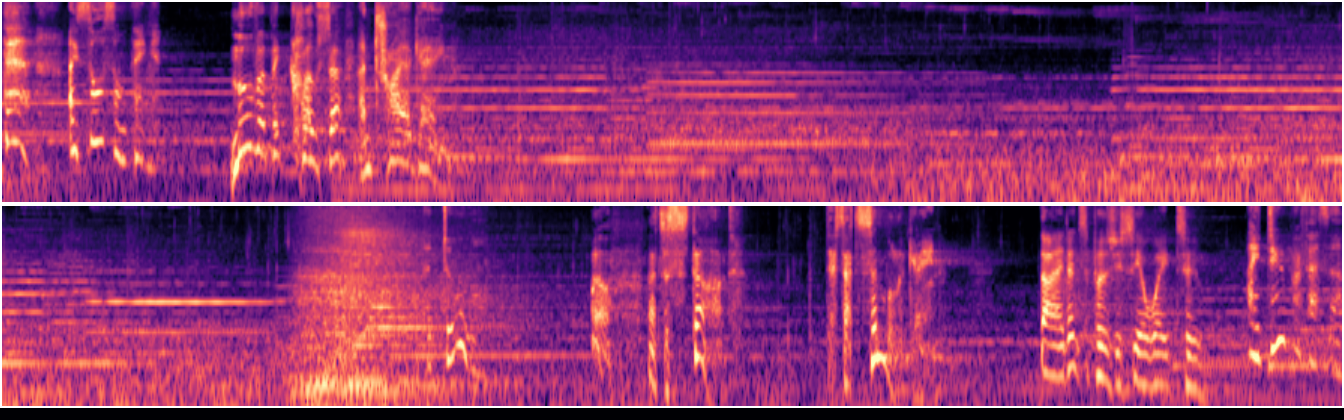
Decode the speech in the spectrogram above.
There! I saw something. Move a bit closer and try again. A door. Well, that's a start. There's that symbol again. I don't suppose you see a way to... I do, Professor.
